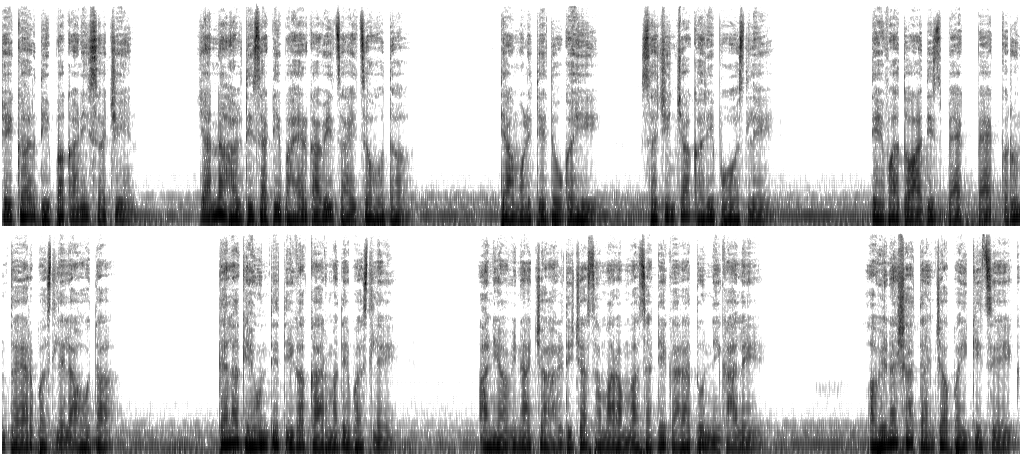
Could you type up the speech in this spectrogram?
शेखर दीपक आणि सचिन यांना हळदीसाठी बाहेरगावी जायचं होतं. त्यामुळे ते दोघंही सचिनच्या घरी पोहोचले. तेव्हा तो आधीच बॅग पॅक करून तयार बसलेला होता. त्याला घेऊन ते तिघा कारमध्ये बसले आणि अविनाशच्या हळदीच्या समारंभासाठी घरातून निघाले. अविनाश हा त्यांच्यापैकीच एक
